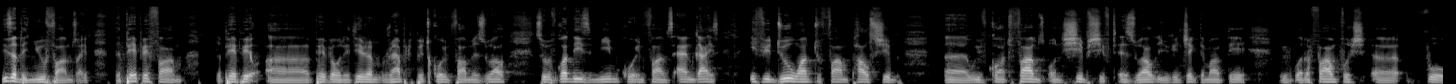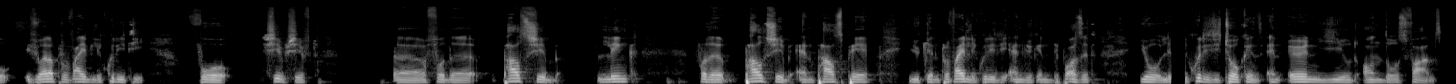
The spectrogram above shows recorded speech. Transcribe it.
these are the new farms, right? The Pepe farm, the Pepe uh Pepe on Ethereum wrapped Bitcoin farm as well. So we've got these meme coin farms. And guys, if you do want to farm Pulse Shib, uh, we've got farms on ShibShift as well. You can check them out there. We've got a farm for uh for if you want to provide liquidity for ShibShift, uh for the PulseShib link for the PulseShib and PulsePay, you can provide liquidity and you can deposit your liquidity tokens and earn yield on those farms.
